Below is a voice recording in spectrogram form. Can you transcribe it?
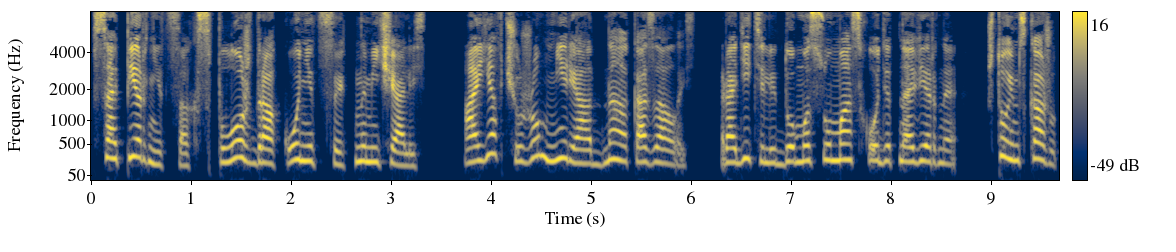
в соперницах сплошь драконицы намечались. А я в чужом мире одна оказалась. Родители дома с ума сходят, наверное. Что им скажут?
